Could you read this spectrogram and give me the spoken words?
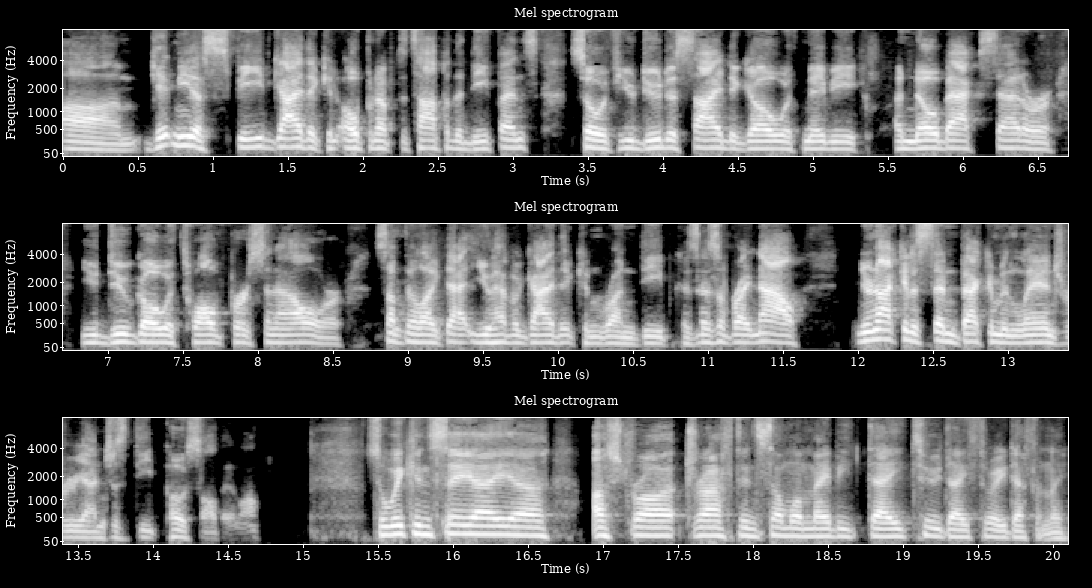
um, get me a speed guy that can open up the top of the defense. So if you do decide to go with maybe a no back set or you do go with 12 personnel or something like that, you have a guy that can run deep. Because as of right now, you're not going to send Beckham and Landry on just deep posts all day long. So we can see a uh, us dra- drafting someone maybe day two, day three, definitely.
